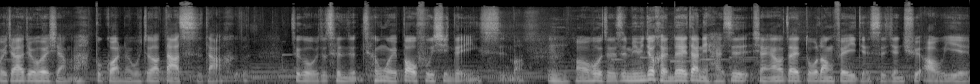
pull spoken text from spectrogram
回家就会想啊，不管了，我就要大吃大喝。这个我就称称为报复性的饮食嘛，嗯，然后或者是明明就很累，但你还是想要再多浪费一点时间去熬夜，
